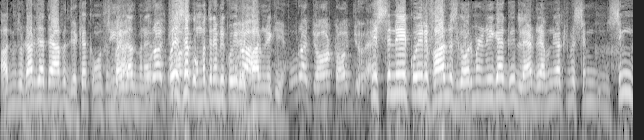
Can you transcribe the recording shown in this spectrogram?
आदमी तो डर जाता है आपने देखा कौन सा जी बाईलात हाँ, और इस हुकूमत ने भी कोई रिफॉर्म नहीं किया। पूरा जौहर टॉप जो है। इसने कोई रिफॉर्म इस गवर्नमेंट ने नहीं किया कि लैंड रेवेन्यू एक्ट में सिम, सिंग,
